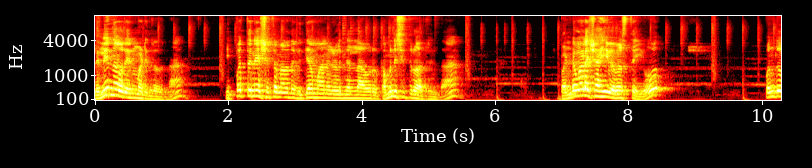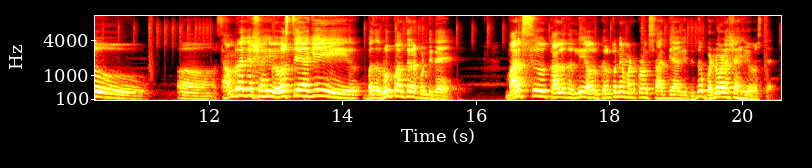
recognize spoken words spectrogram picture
ಲೆನಿನ್ ಅವರು ಏನು ಮಾಡಿದ್ರು ಅದನ್ನು? ಇಪ್ಪತ್ತನೇ ಶತಮಾನದ ವಿದ್ಯಮಾನಗಳನ್ನೆಲ್ಲ ಅವರು ಗಮನಿಸಿದ್ರು ಆದ್ದರಿಂದ ಬಂಡವಾಳಶಾಹಿ ವ್ಯವಸ್ಥೆಯು ಒಂದು ಸಾಮ್ರಾಜ್ಯಶಾಹಿ ವ್ಯವಸ್ಥೆಯಾಗಿ ಬದ, ರೂಪಾಂತರಗೊಂಡಿದೆ. ಮಾರ್ಕ್ಸ್ ಕಾಲದಲ್ಲಿ ಅವರು ಕಲ್ಪನೆ ಮಾಡ್ಕೊಳ್ಳೋಕೆ ಸಾಧ್ಯ ಆಗಿದ್ದಿದ್ದು ಬಂಡವಾಳಶಾಹಿ ವ್ಯವಸ್ಥೆ.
